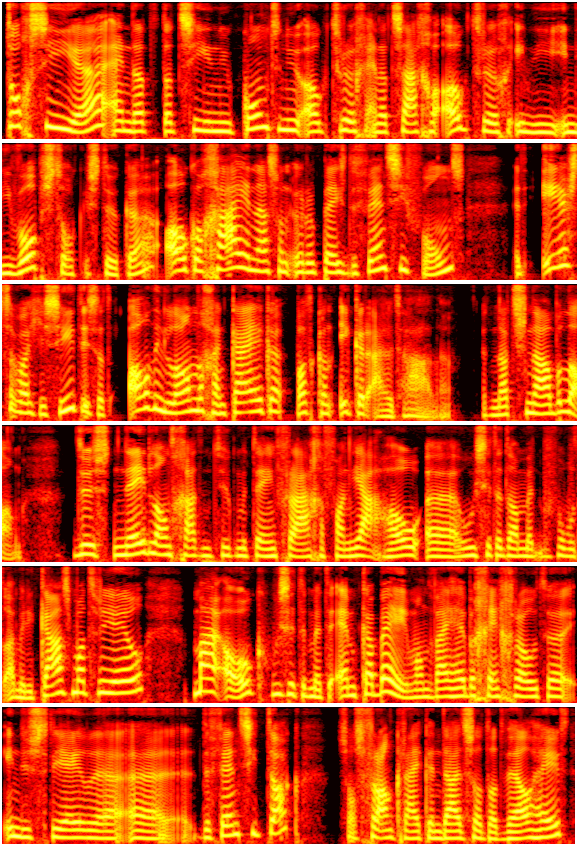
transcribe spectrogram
Toch zie je, en dat, dat zie je nu continu ook terug, en dat zagen we ook terug in die, in die WOP-stukken. Ook al ga je naar zo'n Europees Defensiefonds, het eerste wat je ziet is dat al die landen gaan kijken, wat kan ik eruit halen? Het nationaal belang. Dus Nederland gaat natuurlijk meteen vragen van, ja, ho, eh, hoe zit het dan met bijvoorbeeld Amerikaans materieel? Maar ook, hoe zit het met de MKB? Want wij hebben geen grote industriële eh, defensietak, zoals Frankrijk en Duitsland dat wel heeft.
